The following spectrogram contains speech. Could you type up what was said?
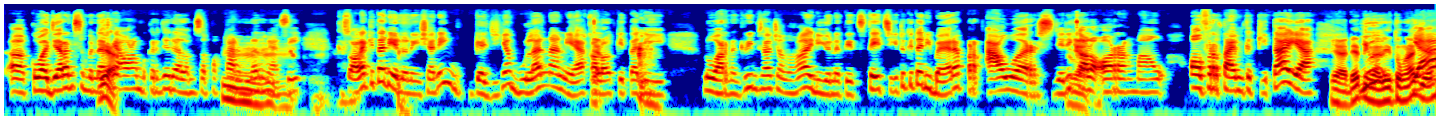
eh, kewajaran sebenarnya orang bekerja dalam sepekan, Hmm. gak sih? Soalnya kita di Indonesia nih gajinya bulanan ya. Kalau kita di luar negeri misalnya contohnya di United States itu kita dibayarnya per hours. Jadi Ya. kalau orang mau overtime ke kita ya ya dia tinggal You- hitung aja ya,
